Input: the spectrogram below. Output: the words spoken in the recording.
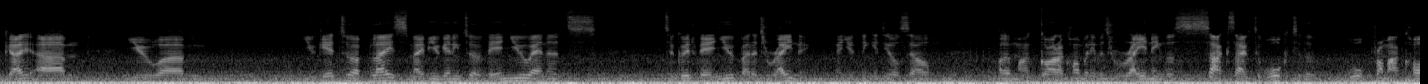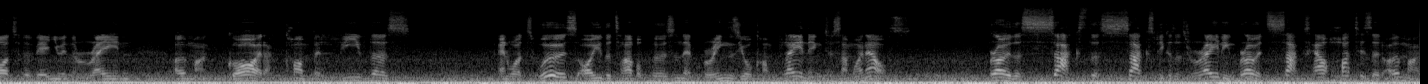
Okay, um, you um, you get to a place, maybe you're getting to a venue and it's it's a good venue, but it's raining, and you're thinking to yourself, "Oh my God, I can't believe it's raining. This sucks. I have to walk to the walk from our car to the venue in the rain. Oh my God, I can't believe this." And what's worse, are you the type of person that brings your complaining to someone else? Bro, this sucks. This sucks because it's raining. Bro, it sucks. How hot is it? Oh my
